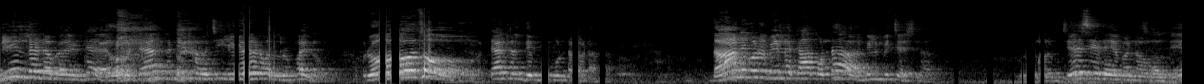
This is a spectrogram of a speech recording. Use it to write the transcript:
నీళ్ళు లేనప్పుడు అంటే ఒక ట్యాంక్ నీళ్ళు వచ్చి ఏడు వందల రూపాయలు. రోజు ట్యాంకులు దింపుకుంటా ఉంటారు దాన్ని కూడా వీళ్ళే కాకుండా నిలిపించేసినారు మనం చేసేది ఏమన్నా ఉంటే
